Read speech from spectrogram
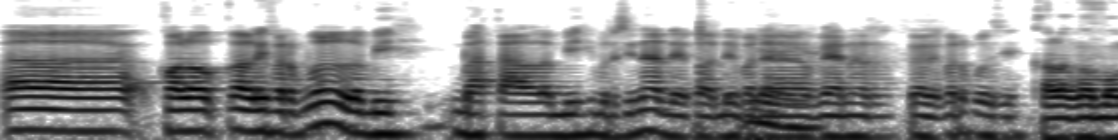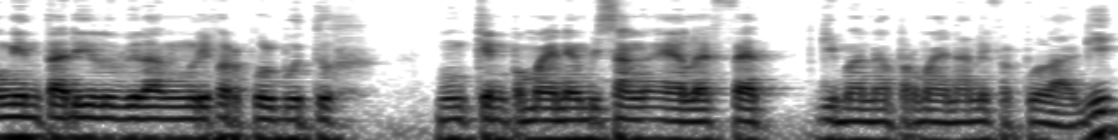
eh, kalau ke Liverpool lebih bakal lebih bersinar deh kalau daripada Iya, Werner ke Liverpool sih. Kalau ngomongin tadi lu bilang Liverpool butuh mungkin pemain yang bisa nge-elevate gimana permainan Liverpool lagi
